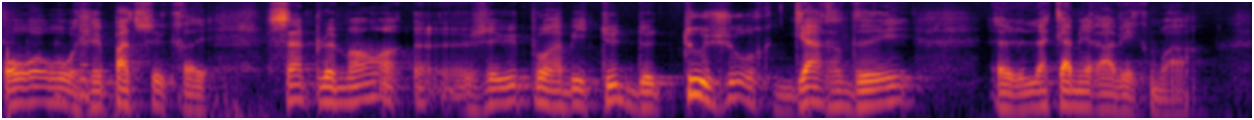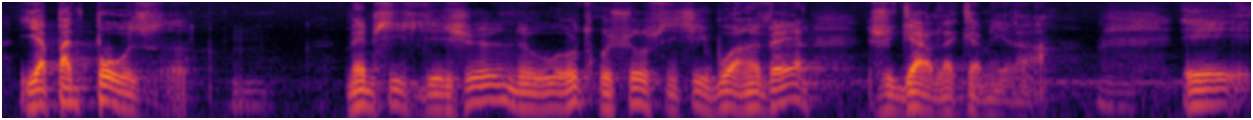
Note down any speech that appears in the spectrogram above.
Oh, oh, oh j'ai pas de secret. Simplement, euh, j'ai eu pour habitude de toujours garder euh, la caméra avec moi. Il n'y a pas de pause. Même si je déjeune ou autre chose, si je bois un verre, je garde la caméra. Et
